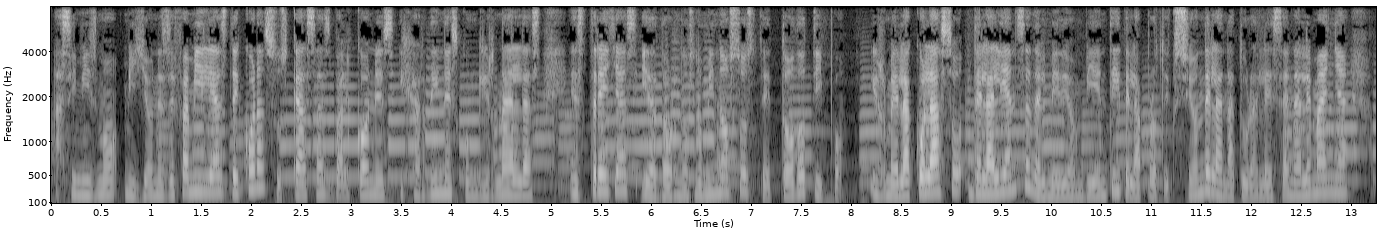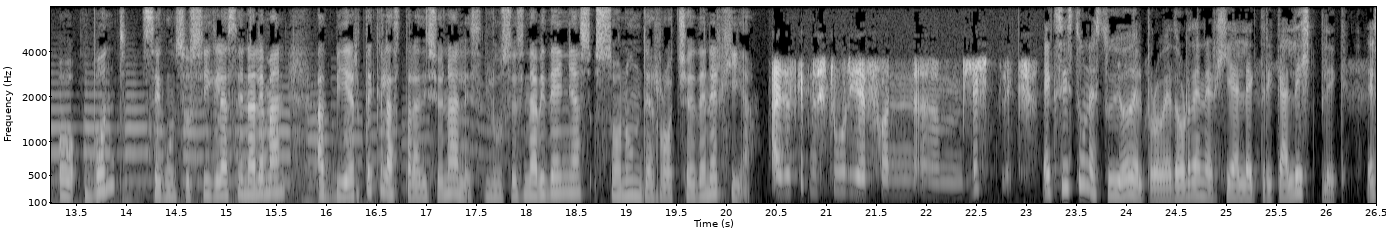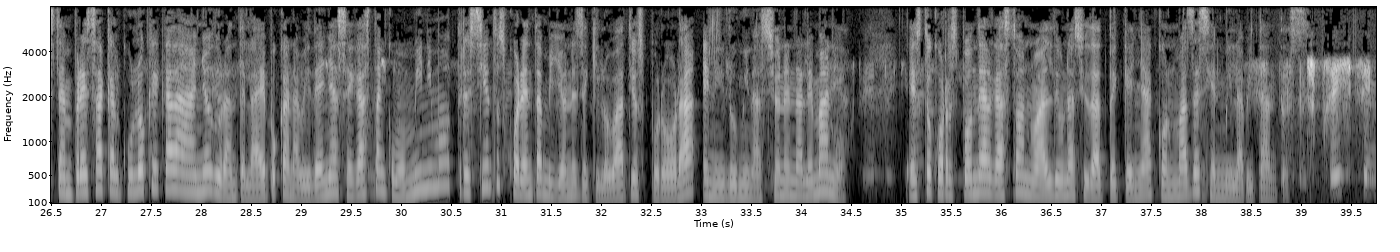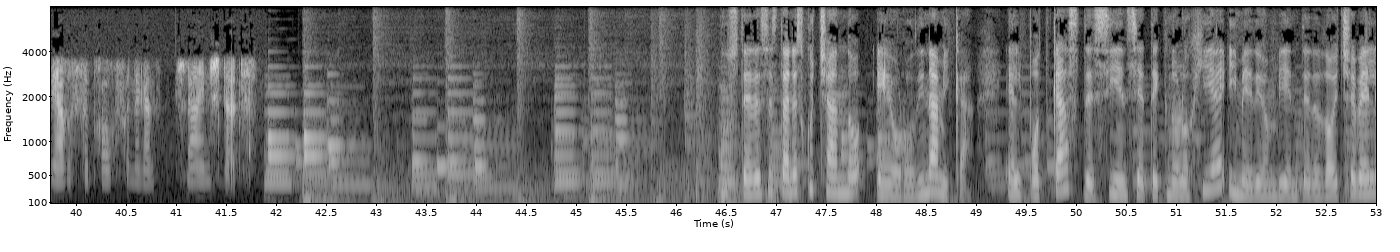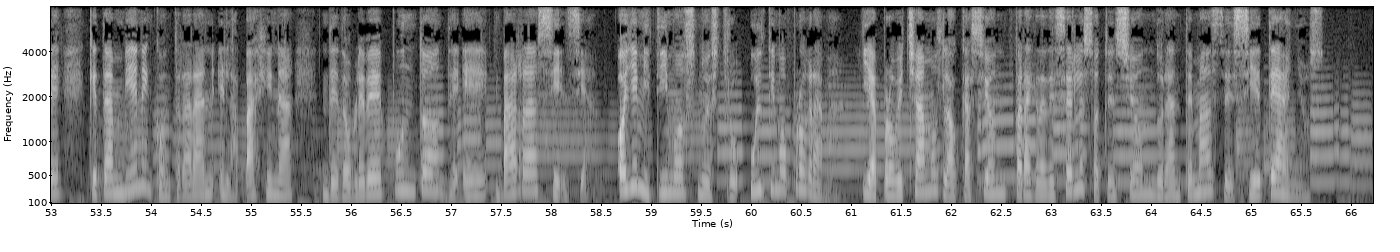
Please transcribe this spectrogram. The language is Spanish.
Asimismo, millones de familias decoran sus casas, balcones y jardines con guirnaldas, estrellas y adornos luminosos de todo tipo. Irmela Colazo, de la Alianza del Medio Ambiente y de la Protección de la Naturaleza en Alemania, o Bund, según sus siglas en alemán, advierte que las tradicionales luces navideñas son un derroche de energía. Existe un estudio del proveedor de energía eléctrica Lichtblick. Esta empresa calculó que cada año durante la época navideña se gastan como mínimo 340 millones de kilovatios por hora en iluminación en Alemania. Esto corresponde al gasto anual de una ciudad pequeña con más de 100.000 habitantes. Ustedes están escuchando Eurodinámica, el podcast de ciencia, tecnología y medio ambiente de Deutsche Welle que también encontrarán en la página www.de barra ciencia. Hoy emitimos nuestro último programa y aprovechamos la ocasión para agradecerles su atención durante más de siete años.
